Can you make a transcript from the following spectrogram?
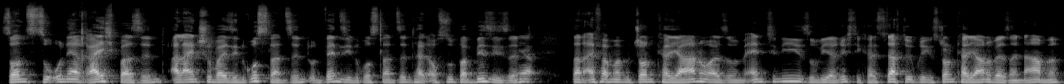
sonst so unerreichbar sind, allein schon weil sie in Russland sind und wenn sie in Russland sind, halt auch super busy sind, Ja. dann einfach mal mit John Galliano, also mit Anthony, so wie er richtig heißt. Ich dachte übrigens, John Galliano wäre sein Name.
